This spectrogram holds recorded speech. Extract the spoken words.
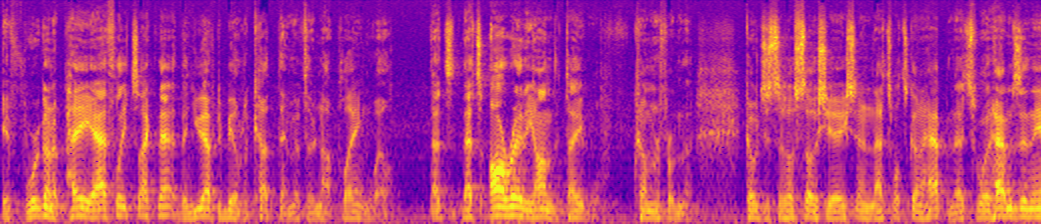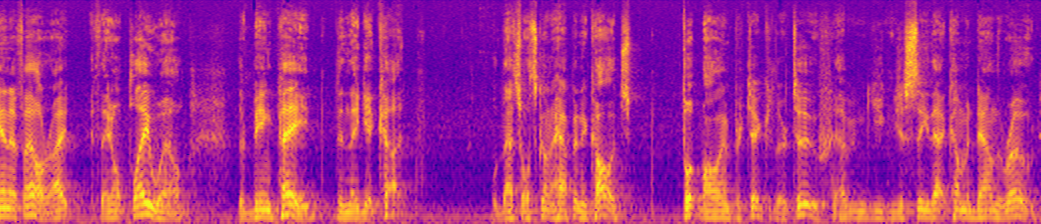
If we're gonna pay athletes like that, then you have to be able to cut them if they're not playing well. That's, that's already on the table, coming from the Coaches Association, and that's what's gonna happen. That's what happens in the NFL, right? If they don't play well, they're being paid, then they get cut. Well, that's what's gonna happen in college football in particular, too. I mean, you can just see that coming down the road.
